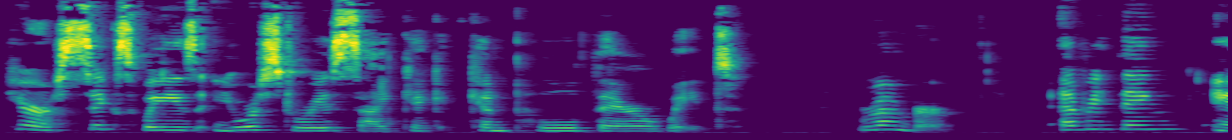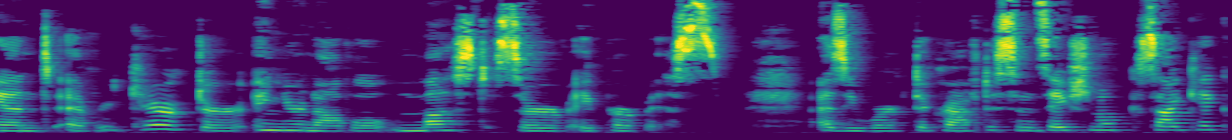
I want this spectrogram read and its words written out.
Here are six ways your story's sidekick can pull their weight. Remember, everything and every character in your novel must serve a purpose. As you work to craft a sensational sidekick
